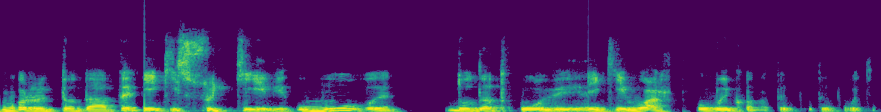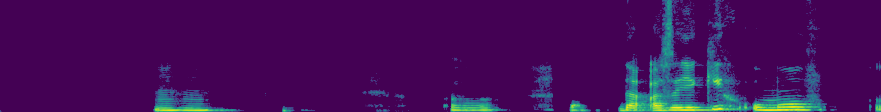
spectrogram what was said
можуть додати, якісь суттєві умови додаткові, які важко виконати буде потім. Угу. Е, да. А за яких умов е,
